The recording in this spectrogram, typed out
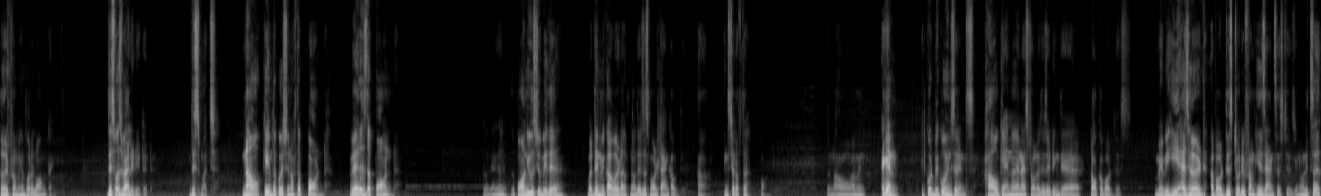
heard from him for a long time. This was validated. This much. Now came the question of the pond. Where is the pond? So then the pond used to be there, but then we covered up. Now there's a small tank out there uh, instead of the pond. So now, I mean, again, it could be coincidence. How can an astrologer sitting there talk about this? Maybe he has heard about this story from his ancestors. You know, it's a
